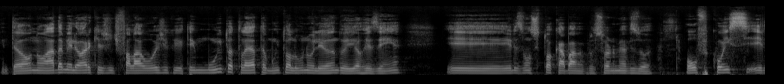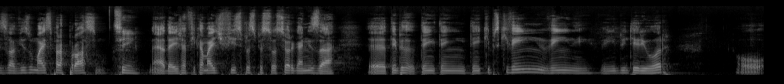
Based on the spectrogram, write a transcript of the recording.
Então, não há nada melhor que a gente falar hoje que tem muito atleta, muito aluno olhando aí a resenha e eles vão se tocar, bah, meu professor não me avisou. Ou ficou em si, eles avisam mais para próximo Sim. né? Daí já fica mais difícil para as pessoas se organizar. É, tem, tem, tem, tem equipes que vêm vêm vêm do interior. Ho-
